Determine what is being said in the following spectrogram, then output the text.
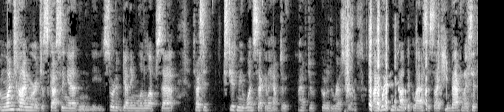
and one time we were discussing it and he sort of getting a little upset. So I said, "Excuse me, one second. I have to I have to go to the restroom." I went and got the glasses. I came back and I said,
